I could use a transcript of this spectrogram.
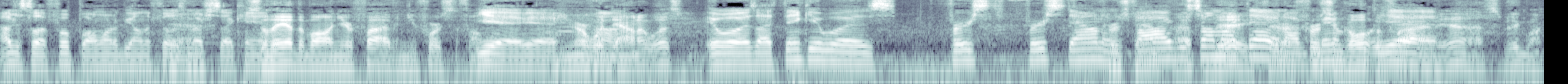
I just love football. I want to be on the field as much as I can. so they had the ball in year five, and you forced the fumble. Yeah, yeah. You remember what Um, down it was? It was. I think it was first first down and First down? five or That's something big. like that. And I first made and goal the yeah. five. Yeah, that's a big one.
